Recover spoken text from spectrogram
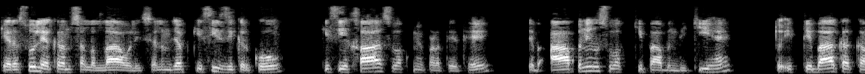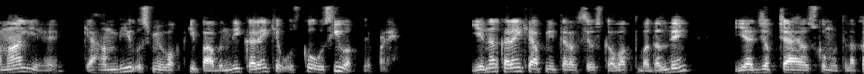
کہ رسول اکرم صلی اللہ علیہ وسلم جب کسی ذکر کو کسی خاص وقت میں پڑھتے تھے، جب آپ نے اس وقت کی پابندی کی ہے، تو اتباع کا کمال یہ ہے کہ ہم بھی اس میں وقت کی پابندی کریں کہ اس کو اسی وقت میں پڑھیں۔ یہ نہ کریں کہ اپنی طرف سے اس کا وقت بدل دیں۔ یا جب چاہے اس کو مطلق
